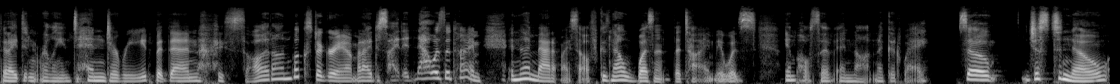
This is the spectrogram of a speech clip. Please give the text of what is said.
that I didn't really intend to read, but then I saw it on Bookstagram and I decided now is the time. And then I'm mad at myself because now wasn't the time. It was impulsive and not in a good way. So just to know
